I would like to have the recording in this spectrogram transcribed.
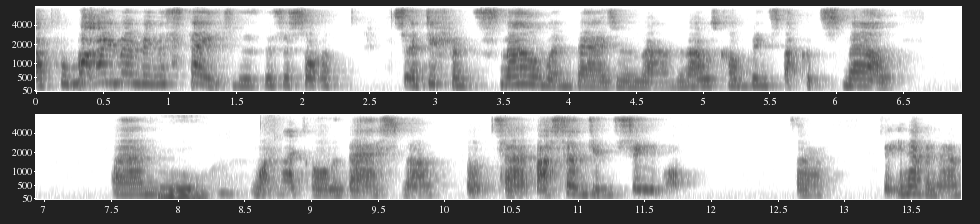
uh, From what I remember in the states, there's, there's a sort of a different smell when bears are around, and I was convinced I could smell um, what I call a bear smell, but, uh, but I certainly didn't see one. So, but you never know.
